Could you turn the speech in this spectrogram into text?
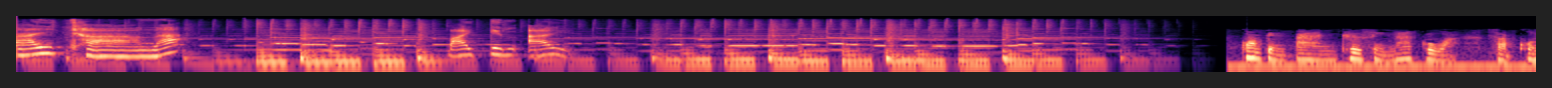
ไร้สาระไปกินไอ ความเปลี่ยนแปลงคือสิ่งน่ากลัวสำหรับคน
